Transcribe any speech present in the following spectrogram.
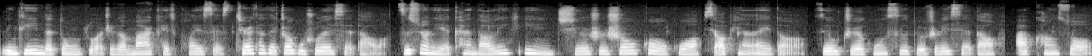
LinkedIn 的动作，这个 Marketplaces。其实他在招股书也写到了，资讯里也看到 LinkedIn 其实是收购过小品类的自由职业公司，比如这里写到 UpConsole。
